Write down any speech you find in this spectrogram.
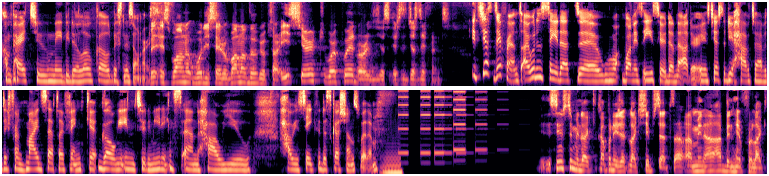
Compared to maybe the local business business owners. Is one, would you say one of the groups are easier to work with or is, just, is it just different? It's just different. I wouldn't say that uh, one is easier than the other. It's just that you have to have a different mindset, I think, uh, going into the meetings and how you, how you take the discussions with them. It seems to me like companies like Schibsted, uh, I mean, I've been here for like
